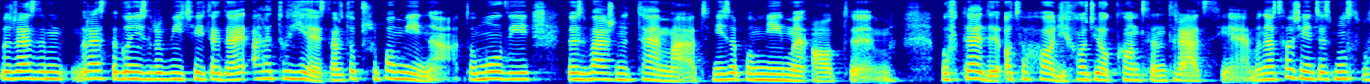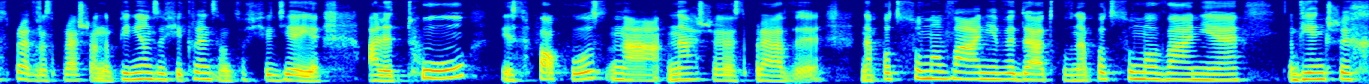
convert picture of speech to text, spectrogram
razem, raz tego nie zrobicie i tak dalej, ale to jest, ale to przypomina, to mówi, to jest ważny temat, nie zapomnijmy o tym, bo wtedy o co chodzi? Chodzi o koncentrację, bo na co dzień to jest mnóstwo spraw rozprasza, no pieniądze się kręcą, coś się dzieje, ale tu jest fokus na nasze sprawy, na podsumowanie wydatków, na podsumowanie większych,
